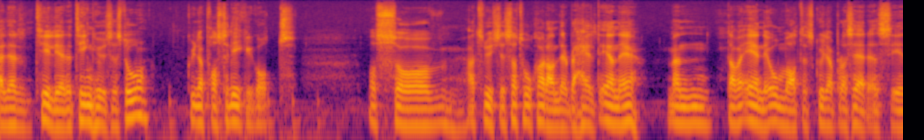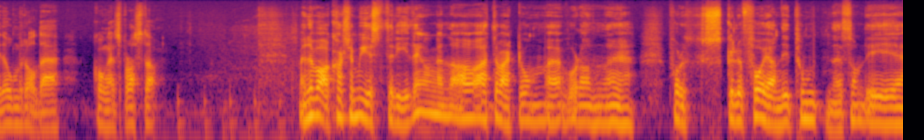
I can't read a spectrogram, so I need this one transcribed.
eller tidligere tinghuset sto, kunne passe like godt. Og så, Jeg tror ikke disse to karene ble helt enige, men de var enige om at det skulle plasseres i det området Kongens plass. da. Men det var kanskje mye strid den gangen da, etter hvert om uh, hvordan folk skulle få igjen de tomtene som de,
